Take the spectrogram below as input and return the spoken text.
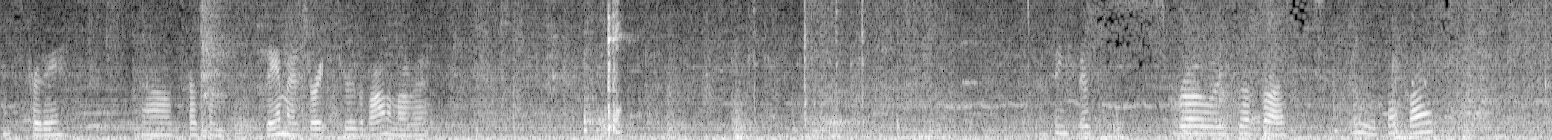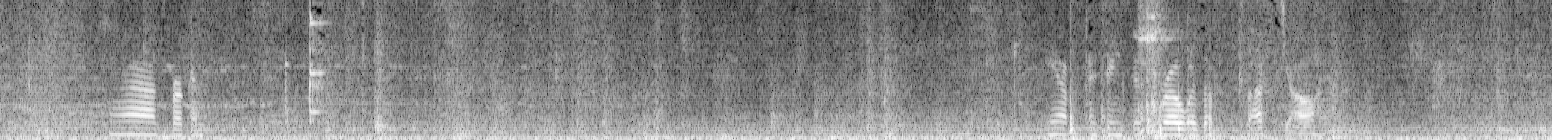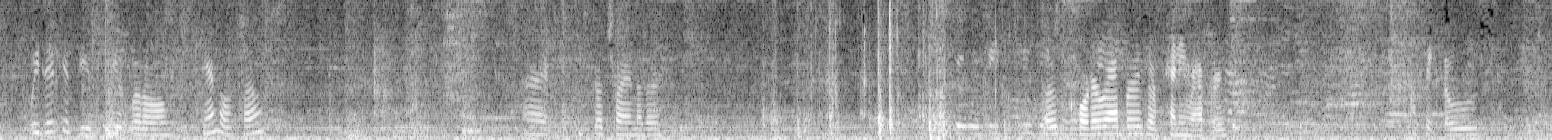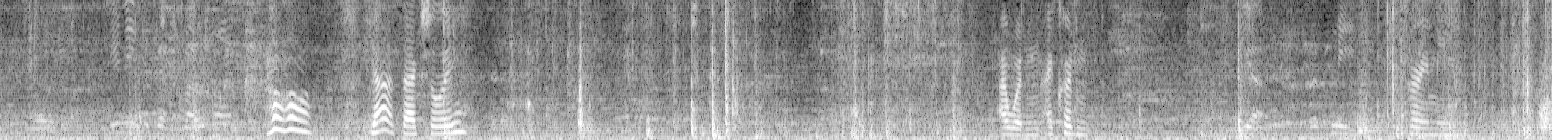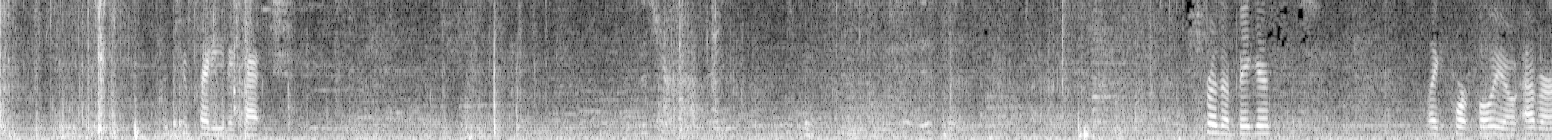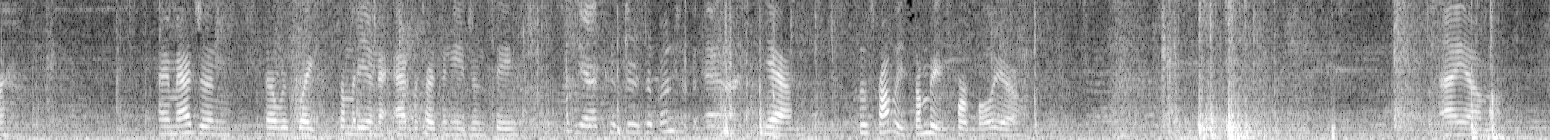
That's pretty. Oh, it's got some damage right through the bottom of it. I think this row is a bust. Ooh, is that glass? Ah, it's broken. Yep, I think this row was a bust, y'all. We did get these cute little candles, though. All right, let's go try another. Those quarter wrappers or penny wrappers? I'll take those. Do you need to put photos? Oh, yes, actually. I wouldn't. I couldn't. Yeah, that's me. It's very mean. They're too pretty to catch. Is this your outfit? What is this? It's for the biggest, like, portfolio ever. I imagine there was, like, somebody in an advertising agency. Yeah, because there's a bunch of ads. Yeah. So it's probably somebody's portfolio. I, um,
